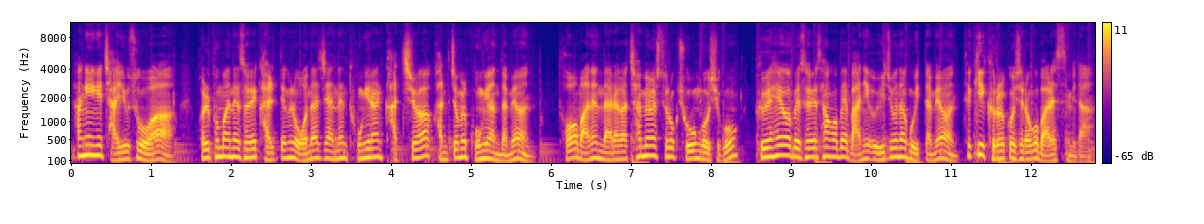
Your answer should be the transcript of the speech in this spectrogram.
항행의 자유 수호와 걸프만에서의 갈등을 원하지 않는 동일한 가치와 관점을 공유한다면 더 많은 나라가 참여할수록 좋은 것이고 그 해협에서의 상업에 많이 의존하고 있다면 특히 그럴 것이라고 말했습니다.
